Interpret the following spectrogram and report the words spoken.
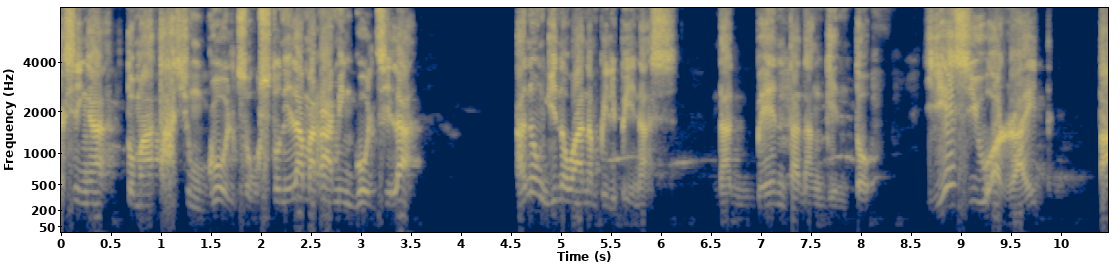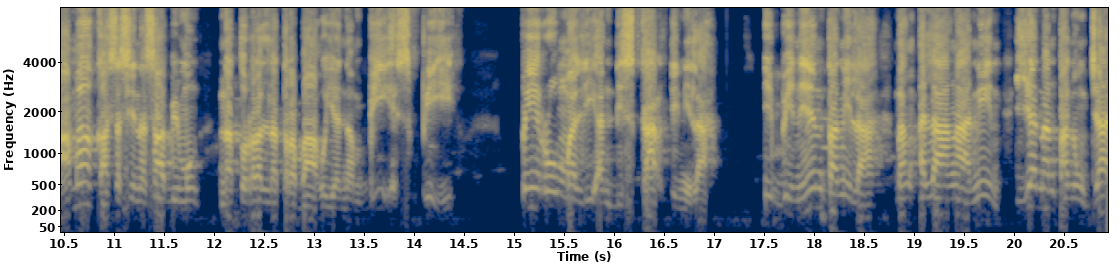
Kasi nga, tumataas yung gold. So gusto nila maraming gold sila. Anong ginawa ng Pilipinas? Nagbenta ng ginto. Yes, you are right. Tama ka sa sinasabi mong natural na trabaho yan ng BSP, pero mali ang diskarte nila. ibinenta nila ng alanganin? Yan ang tanong dyan.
